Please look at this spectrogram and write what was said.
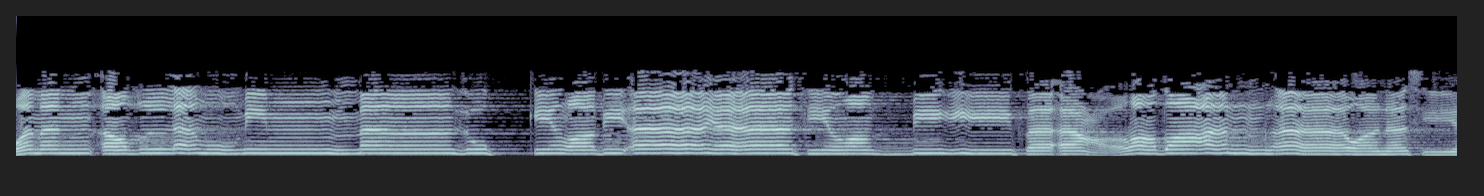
ومن أظلم ممن ذكر بآيات ربه فأعرض عنها ونسي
